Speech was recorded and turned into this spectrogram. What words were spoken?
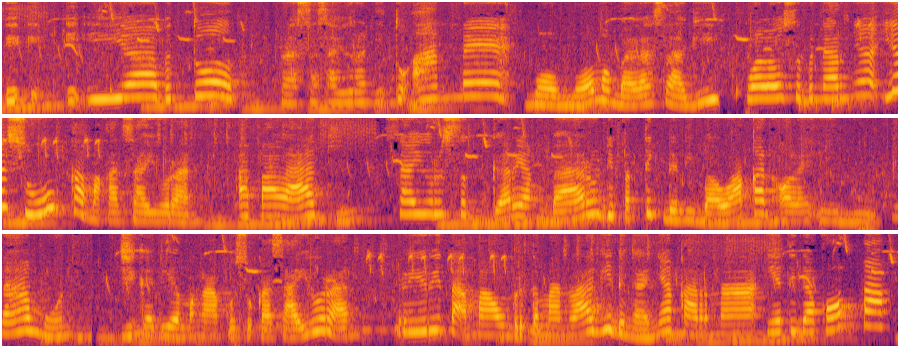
I i iya, betul. Rasa sayuran itu aneh. Momo membalas lagi, walau sebenarnya ia suka makan sayuran. Apalagi sayur segar yang baru dipetik dan dibawakan oleh ibu. Namun, jika dia mengaku suka sayuran, Riri tak mau berteman lagi dengannya karena ia tidak kompak.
